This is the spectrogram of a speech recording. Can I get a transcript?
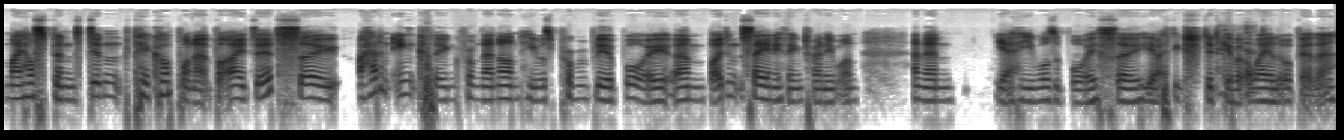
my husband didn't pick up on it, but I did. So I had an inkling from then on he was probably a boy, um, but I didn't say anything to anyone. And then yeah, he was a boy. So yeah, I think she did give it away a little bit there.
